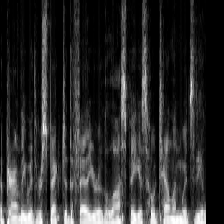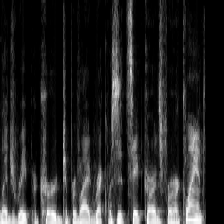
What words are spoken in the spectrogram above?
apparently with respect to the failure of the Las Vegas hotel in which the alleged rape occurred to provide requisite safeguards for our client,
